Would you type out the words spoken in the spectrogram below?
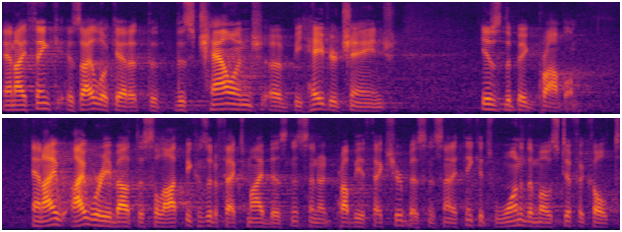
And I think as I look at it, the, this challenge of behavior change is the big problem. And I, I worry about this a lot because it affects my business and it probably affects your business. And I think it's one of the most difficult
